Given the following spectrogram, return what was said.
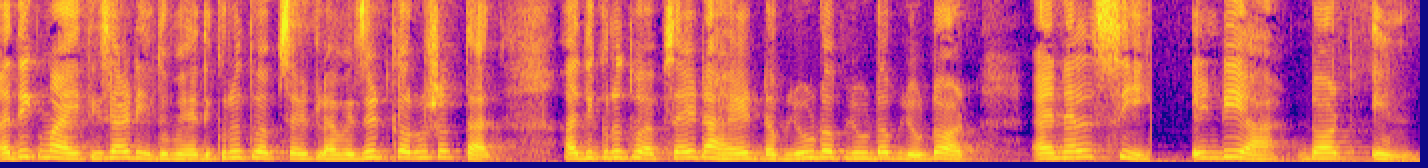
अधिक माहितीसाठी तुम्ही अधिकृत वेबसाईटला व्हिजिट करू शकतात. अधिकृत वेबसाईट आहे W W W dot N L C India dot in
